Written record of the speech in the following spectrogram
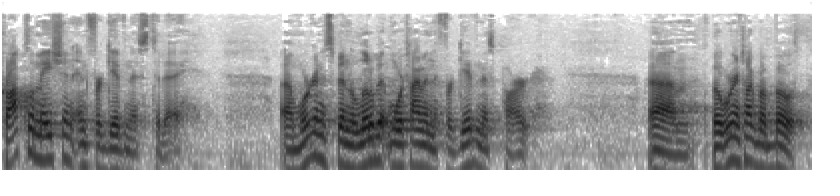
proclamation and forgiveness today. Um, we're going to spend a little bit more time in the forgiveness part, um, but we're going to talk about both.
